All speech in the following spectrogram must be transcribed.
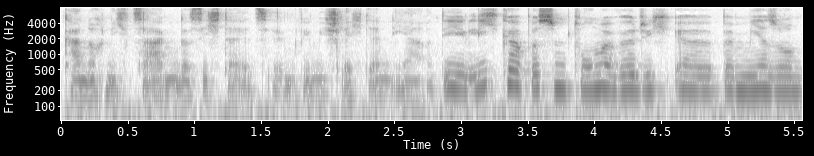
kann auch nicht sagen, dass ich da jetzt irgendwie mich schlecht ernähre. Die Lichtkörpersymptome würde ich äh, bei mir so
